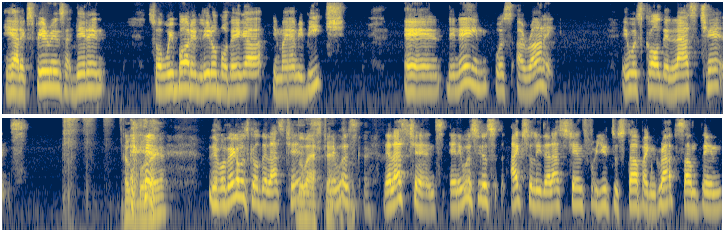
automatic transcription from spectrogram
He had experience. I didn't. So we bought a little bodega in Miami Beach, and the name was ironic. It was called the Last Chance. That was bodega. the bodega was called the Last Chance. The Last Chance. it was okay. the Last Chance, and it was just actually the last chance for you to stop and grab something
